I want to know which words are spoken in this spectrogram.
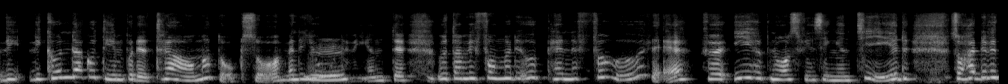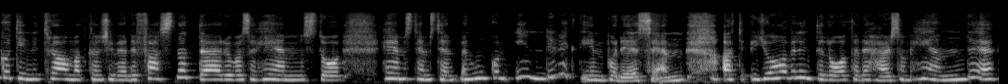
vi, vi, kunde ha gått in på det traumat också, men det gjorde mm. vi inte. Utan vi fångade upp henne före. För i hypnos finns ingen tid. Så hade vi gått in i traumat kanske vi hade fastnat där och var så hemskt och hemskt, hemskt, hemskt. Men hon kom indirekt in på det sen. Att jag vill inte låta det här som hände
